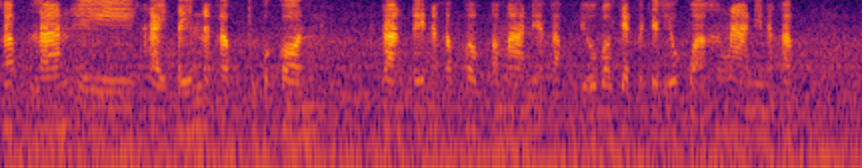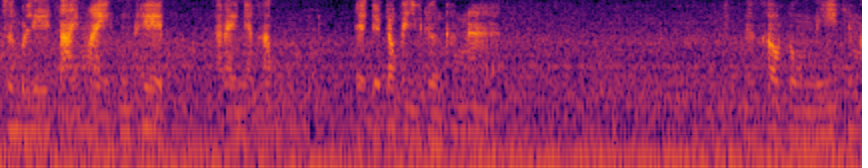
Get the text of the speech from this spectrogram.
ครับ ร้านเอ ขายเต็นท์นะครับ อุปกรณ์กลางเต็นท์นะครับ ก็ประมาณเนี่ยครับ เดี๋ยวเบาแจ็คก็จะเลี้ยวขวาข้างหน้านี้นะครับชลบุรีสายใหม่กรุงเทพอะไรเนี่ยครับ แต่เดี๋ยวต้องไปอยู่เทิร์นข้างหน้าแล้วเข้าตรงนี้ใช่ไหม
